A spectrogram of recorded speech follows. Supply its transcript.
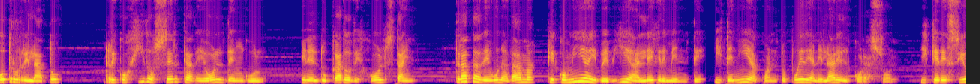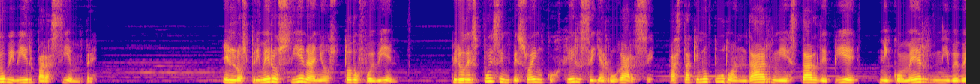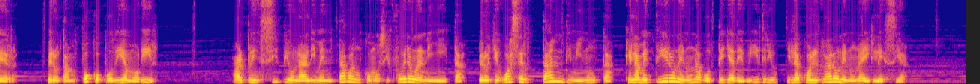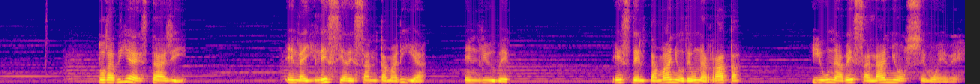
otro relato recogido cerca de oldenburg en el ducado de holstein. Trata de una dama que comía y bebía alegremente y tenía cuanto puede anhelar el corazón y que deseó vivir para siempre. En los primeros cien años todo fue bien pero después empezó a encogerse y arrugarse hasta que no pudo andar ni estar de pie ni comer ni beber pero tampoco podía morir al principio la alimentaban como si fuera una niñita pero llegó a ser tan diminuta que la metieron en una botella de vidrio y la colgaron en una iglesia. Todavía está allí en la iglesia de santa maría en lübeck. Es del tamaño de una rata y una vez al año se mueve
